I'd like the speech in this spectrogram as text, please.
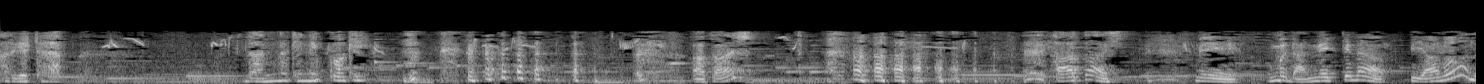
හරියට දන්න කෙනෙක් වගේ. ආකාශ ආකාශ මේ උඹ දන්නේ එක්කෙනා පියානෝද?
